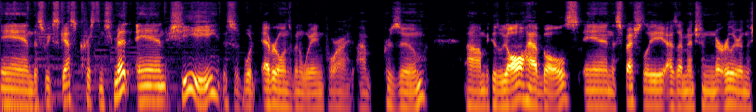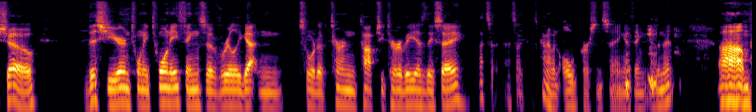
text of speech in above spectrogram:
and this week's guest, Kristen Schmitt. And she, this is what everyone's been waiting for, I, I presume, um, because we all have goals. And especially, as I mentioned earlier in the show, this year in 2020, things have really gotten sort of turn topsy turvy, as they say. That's a, that's a, that's kind of an old person saying, I think, isn't it? Um,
